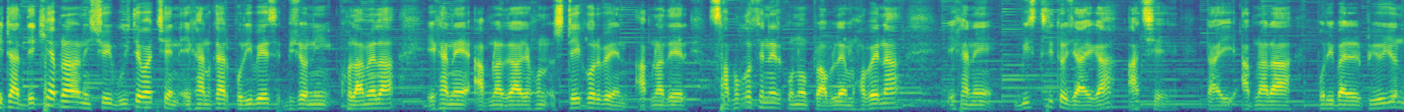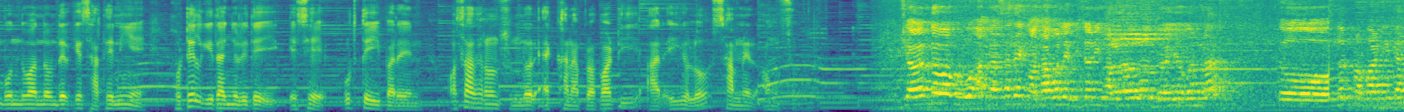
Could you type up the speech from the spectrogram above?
এটা দেখে আপনারা নিশ্চয়ই বুঝতে পারছেন, এখানকার পরিবেশ ভীষণই খোলামেলা। এখানে আপনারা যখন স্টে করবেন, আপনাদের সাফোকেশনের কোনো প্রবলেম হবে না। এখানে বিস্তৃত জায়গা আছে। তাই আপনারা পরিবারের প্রিয়জন, বন্ধুবান্ধবদেরকে সাথে নিয়ে হোটেল গীতাঞ্জলিতে এসে উঠতেই পারেন। অসাধারণ সুন্দর একখানা প্রপার্টি আর এই হলো সামনের অংশ। জয়ন্তবাবু, আপনার সাথে কথা বলে ভীষণই ভালো লাগল। জয় জগন্নাথ। তো সুন্দর প্রপার্টিটা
